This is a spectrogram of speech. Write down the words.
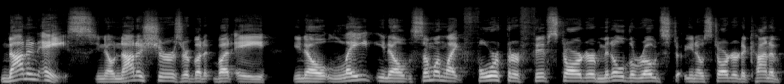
Not an ace, you know, not a Scherzer, but but a you know late, you know, someone like fourth or fifth starter, middle of the road, you know, starter to kind of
